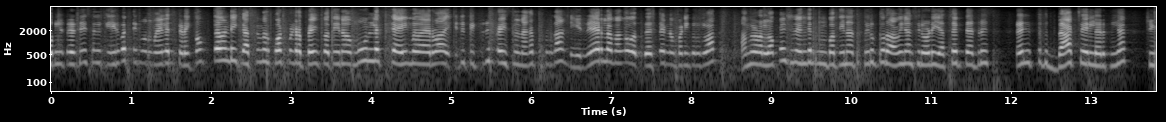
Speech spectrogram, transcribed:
ஒரு லிட்டர் டீசலுக்கு இருபத்தி மூணு மைலேஜ் கிடைக்கும். இந்த வண்டி கஸ்டமர் கோட் பண்ற பிரைஸ் பாத்தீங்கன்னா மூணு லட்சத்தி ஐம்பதாயிரம் ரூபாய். இது ஃபிக்ஸ்டு பிரைஸ்ல நகர்த்து தான் நீங்க நேரில் வாங்க. ஒரு பெஸ்ட் என்ன பண்ணி கொடுக்கலாம். நம்மளோட லொக்கேஷன் எங்க இருக்குன்னு பாத்தீங்கன்னா Tiruppur Avinashi road SF theatre ரெண்டுக்கு பேக் சைடில் இருக்குங்க. ஸ்ரீ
